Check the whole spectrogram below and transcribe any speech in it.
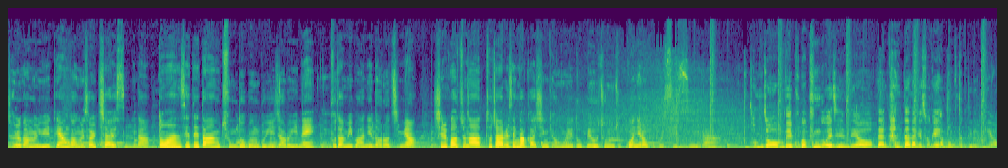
절감을 위해 태양광을 설치하였습니다. 또한 세대당 중도금 무이자로 인해 네. 부담이 많이 덜어지며 실거주나 투자를 생각하신 경우에도 매우 좋은 조건이라고 볼 수 있습니다. 점점 내부가 궁금해지는데요. 일단 간단하게 소개 한번 부탁드릴게요.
